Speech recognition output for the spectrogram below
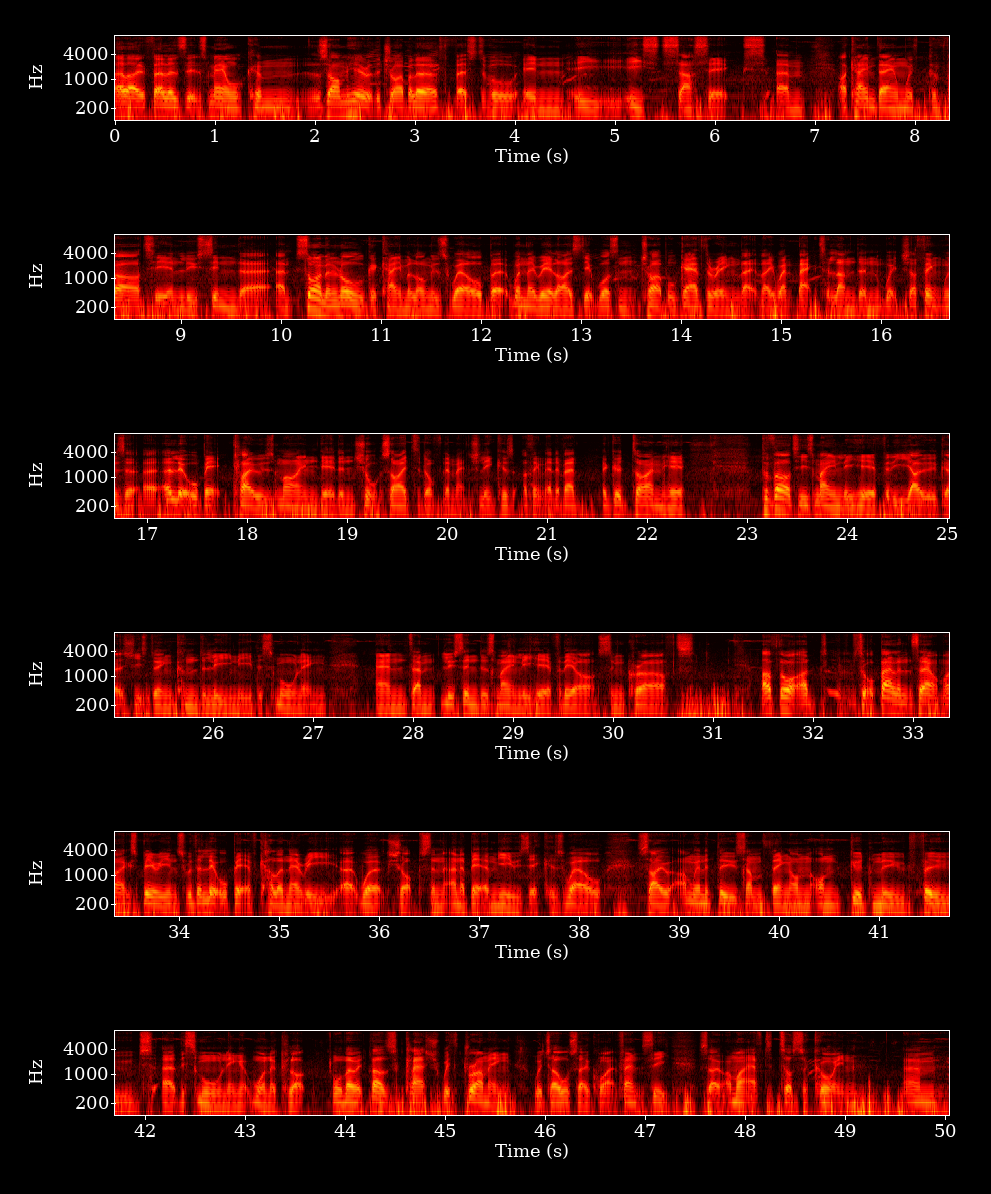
Hello, fellas, it's Malcolm. So, I'm here at the Tribal Earth Festival in e- East Sussex. Um, I came down with Pavati and Lucinda. Um, Simon and Olga came along as well, but when they realised it wasn't tribal gathering, they, they went back to London, which I think was a, a little bit close minded and short sighted of them, actually, because I think they'd have had a good time here. Pavati's mainly here for the yoga. She's doing Kundalini this morning, and um, Lucinda's mainly here for the arts and crafts. I thought I'd sort of balance out my experience with a little bit of culinary uh, workshops and, and a bit of music as well. So I'm going to do something on, on good mood foods uh, this morning at one o'clock. Although it does clash with drumming, which I also quite fancy, so I might have to toss a coin. Um,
